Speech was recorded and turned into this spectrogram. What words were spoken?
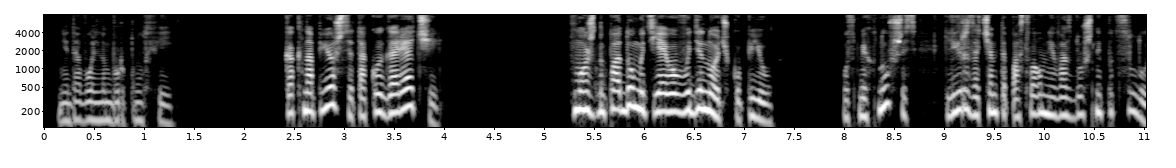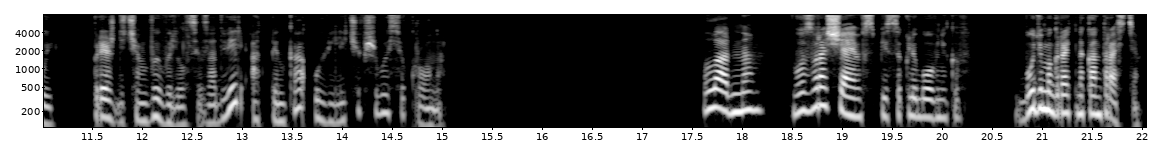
— недовольно буркнул фей. «Как напьешься, такой горячий». «Можно подумать, я его в одиночку пью». Усмехнувшись, Лир зачем-то послал мне воздушный поцелуй, прежде чем вывалился за дверь от пинка увеличившегося крона. Ладно, возвращаем в список любовников. Будем играть на контрасте.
